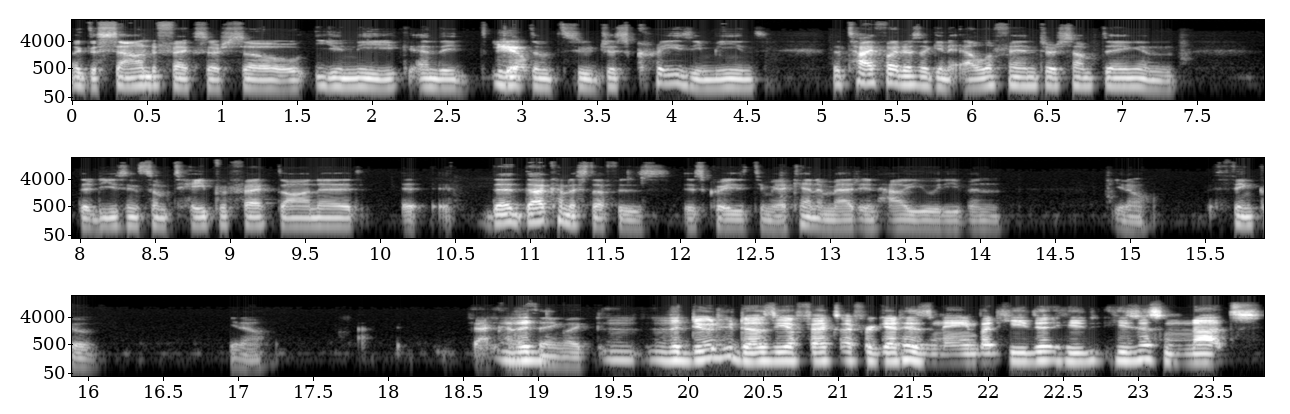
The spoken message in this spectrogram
Like the sound effects are so unique and they get Yep. them to just crazy means. The TIE fighter's like an elephant or something and they're using some tape effect on it. It, it that that kind of stuff is is crazy to me. I can't imagine how you would even, you know, think of, you know, that kind The- of thing. Like the dude who does the effects, I forget his name, but he did he he's just nuts.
